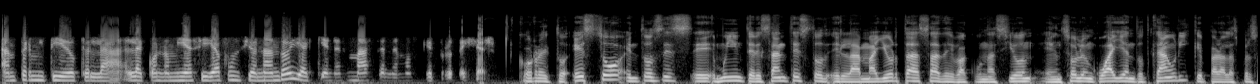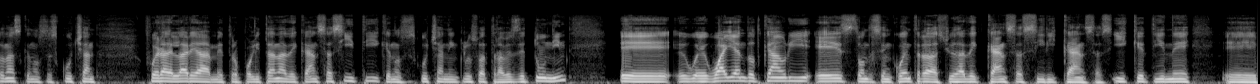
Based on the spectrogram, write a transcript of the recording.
han permitido que la, la, economía siga funcionando y a quienes más tenemos que proteger. Correcto. Esto, entonces, eh, muy interesante, esto, eh, la mayor tasa de vacunación en solo en Wyandotte County, que para las personas que nos escuchan fuera del área metropolitana de Kansas City, que nos escuchan incluso a través de Tuning, eh, eh, Wyandotte County es donde se encuentra la ciudad de Kansas City, Kansas, y que tiene eh,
